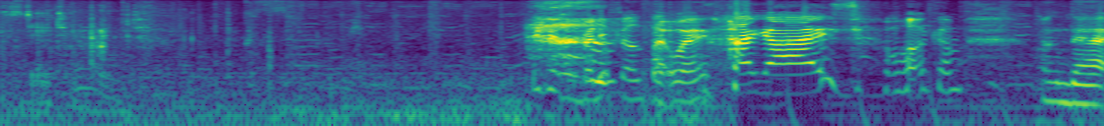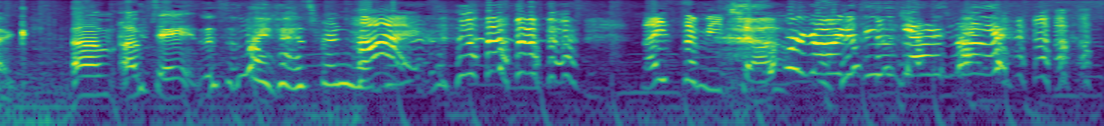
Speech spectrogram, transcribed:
stay tuned. I think everybody feels that way. Hi guys, welcome, welcome back. Um, update, this is my best friend. Hi! nice to meet you. We're going to see the Jonas Brothers.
